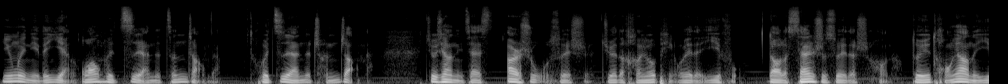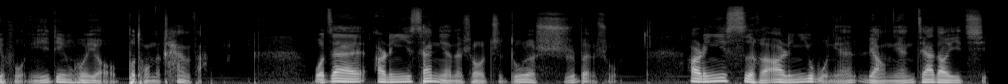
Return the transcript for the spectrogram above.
因为你的眼光会自然的增长的，会自然的成长的。就像你在二十五岁时觉得很有品位的衣服，到了三十岁的时候呢，对于同样的衣服，你一定会有不同的看法。我在二零一三年的时候只读了十本书，二零一四和二零一五年两年加到一起，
